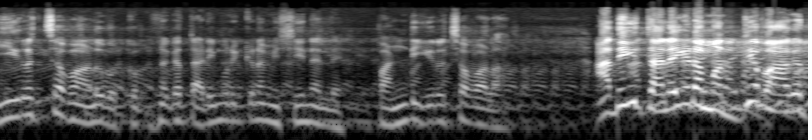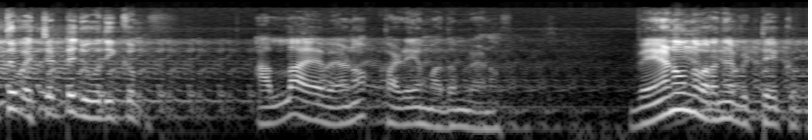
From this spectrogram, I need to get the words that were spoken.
ഈറച്ചവാൾ വെക്കും. എന്നൊക്കെ തടിമുറിക്കണ മെഷീനല്ലേ? പണ്ട് ഈറച്ചവാളാ അത് ഈ തലയുടെ മധ്യഭാഗത്ത് വെച്ചിട്ട് ചോദിക്കും അള്ളായ വേണോ? പഴയ മതം വേണോ? വേണോ എന്ന് പറഞ്ഞാൽ വിട്ടേക്കും.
